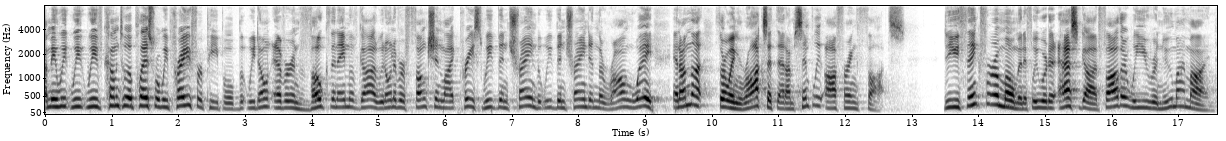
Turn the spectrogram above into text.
I mean, we, we, we've come to a place where we pray for people, but we don't ever invoke the name of God. We don't ever function like priests. We've been trained, but we've been trained in the wrong way. And I'm not throwing rocks at that, I'm simply offering thoughts. Do you think for a moment, if we were to ask God, Father, will you renew my mind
